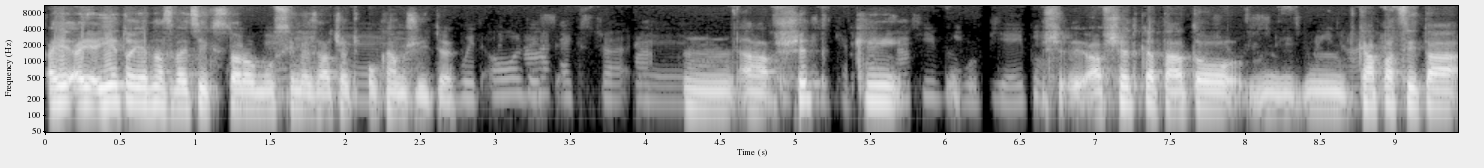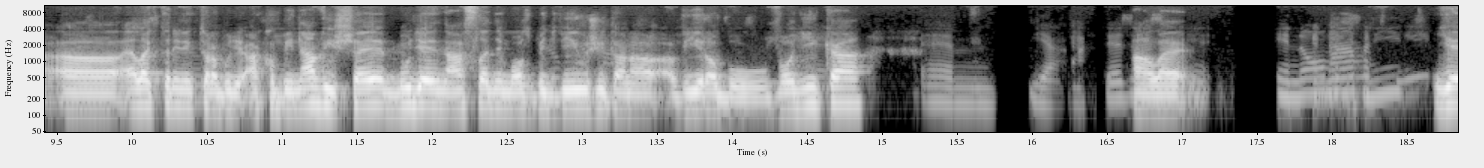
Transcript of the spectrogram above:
a je, je to jedna z vecí, s ktorou musíme začať okamžite. Mm, a všetky a všetka táto kapacita elektriny, ktorá bude akoby navyše, bude následne môcť byť využitá na výrobu vodíka, ale je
